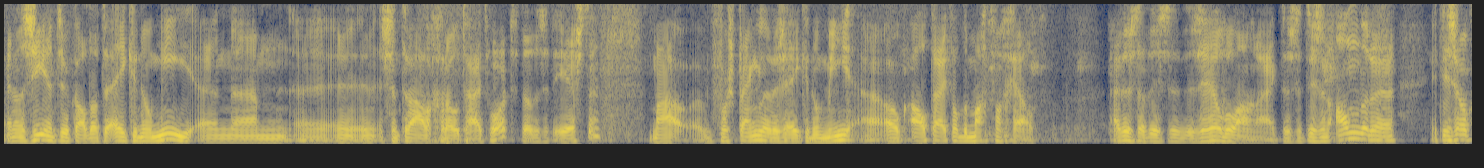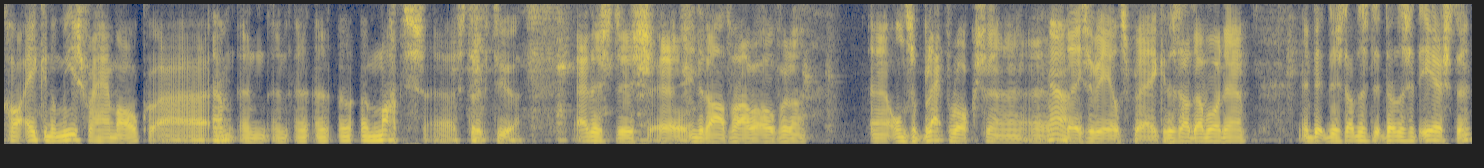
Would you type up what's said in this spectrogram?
En dan zie je natuurlijk al dat de economie een, ehm, eh, een centrale grootheid wordt. Dat is het eerste. Maar voor Spengler is economie ook altijd op de macht van geld. Ja, dus dat is, dat is heel belangrijk. Dus het is een andere. Het is ook gewoon, economie is voor hem ook eh, een, een, een, een, machtsstructuur. Dus dus eh, inderdaad, waar we over eh, onze BlackRocks eh, Ja. van deze wereld spreken. Dus, dat, daar worden, dus dat, is, dat is het eerste.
